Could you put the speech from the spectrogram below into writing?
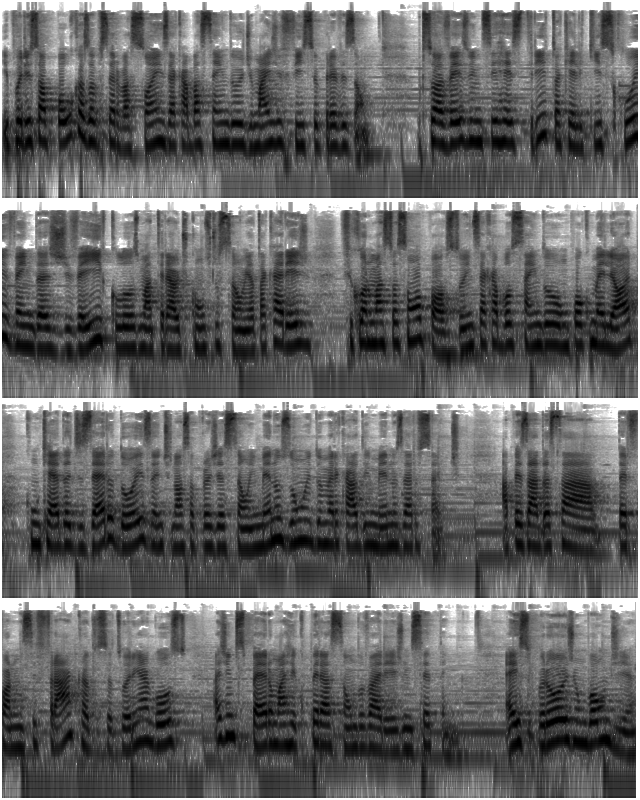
e por isso há poucas observações e acaba sendo de mais difícil previsão. Por sua vez, o índice restrito, aquele que exclui vendas de veículos, material de construção e atacarejo, ficou numa situação oposta. O índice acabou saindo um pouco melhor, com queda de 0,2 ante nossa projeção em menos 1 e do mercado em menos 0,7. Apesar dessa performance fraca do setor em agosto, a gente espera uma recuperação do varejo em setembro. É isso por hoje, um bom dia.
